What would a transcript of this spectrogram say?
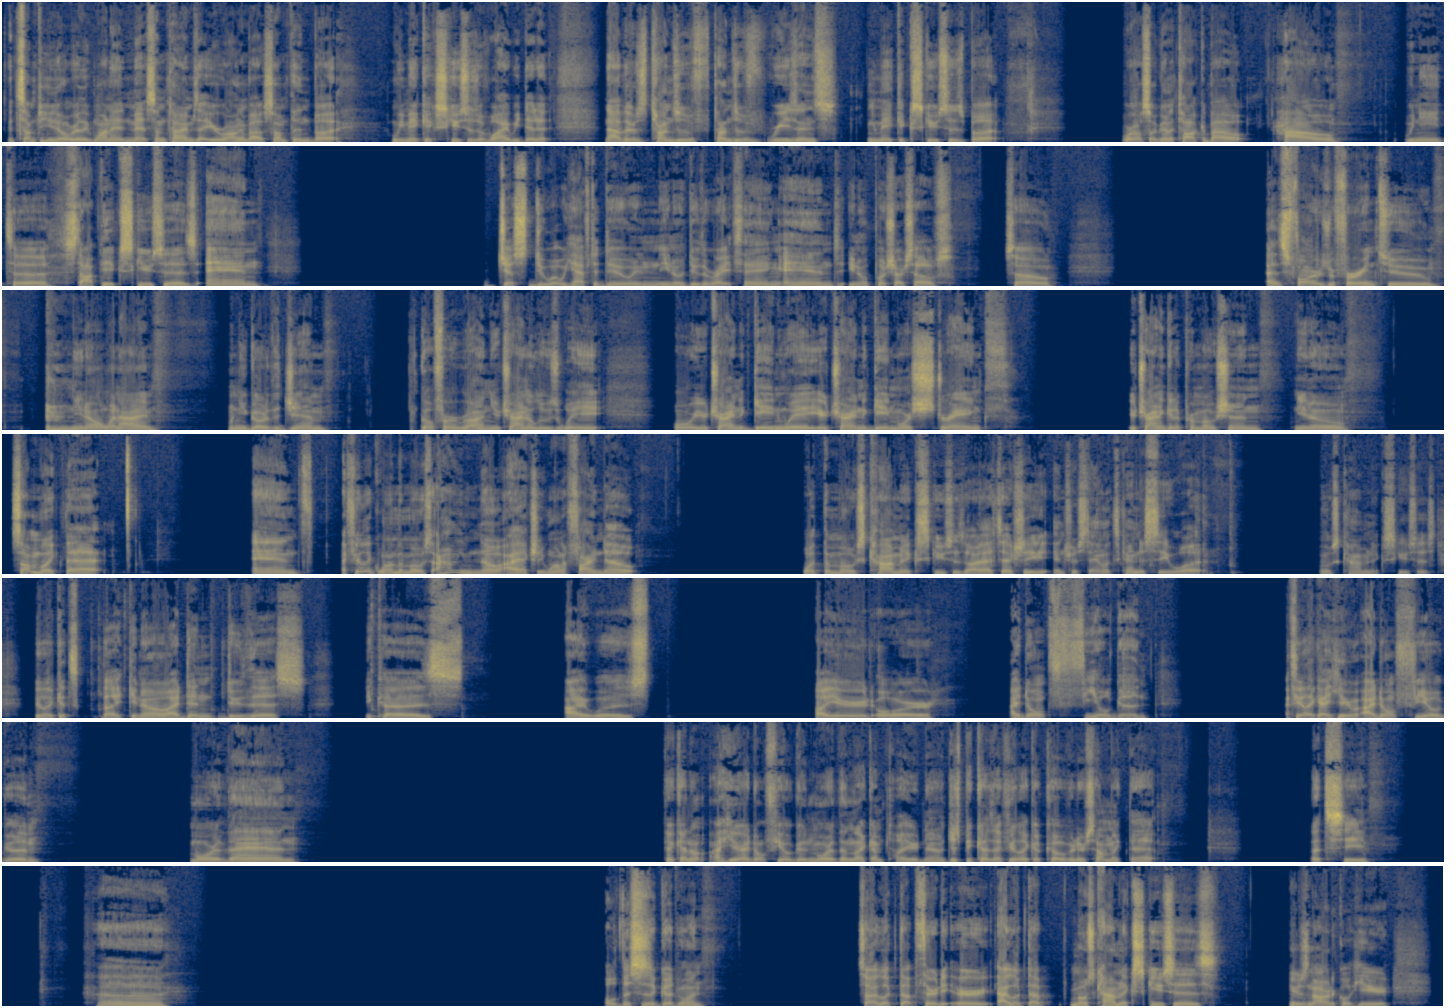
it's something you don't really want to admit sometimes that you're wrong about something, but we make excuses of why we did it. Now there's tons of tons of reasons you make excuses, but we're also going to talk about how we need to stop the excuses and just do what we have to do and you know do the right thing and you know push ourselves. So as far as referring to you know when i when you go to the gym go for a run you're trying to lose weight or you're trying to gain weight you're trying to gain more strength you're trying to get a promotion you know something like that and I feel like one of the most, I don't even know. I actually want to find out what the most common excuses are. That's actually interesting. Let's kind of see what most common excuses. I feel like it's like, you know, I didn't do this because I was tired or I don't feel good. I feel like I hear I don't feel good more than I I don't. I hear I don't feel good more than like I'm tired now, just because I feel like a COVID or something like that. Let's see. Uh. Oh, this is a good one. So I looked up 30 or I looked up most common excuses. Here's an article here.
